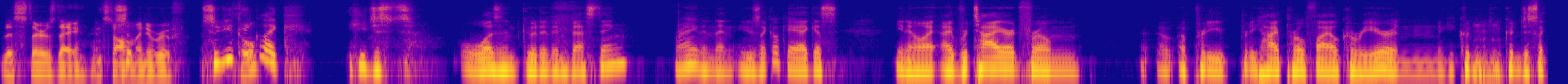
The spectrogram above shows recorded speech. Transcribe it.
this Thursday installing So- my new roof. so do you think like he just wasn't good at investing right and then he was like okay i guess you know i i've retired from a, a pretty pretty high profile career and he couldn't he couldn't just like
